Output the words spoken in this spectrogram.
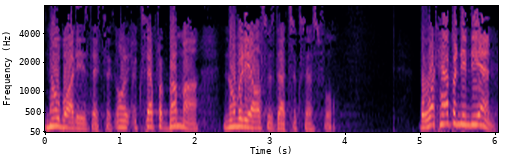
Nobody is that successful. Except for Brahma, nobody else is that successful. But what happened in the end?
